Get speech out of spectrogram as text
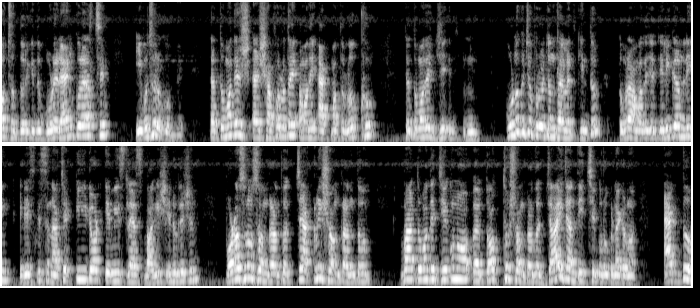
বছর ধরে কিন্তু বোর্ডে র্যাঙ্ক করে আসছে, এবছরও করবে। তা তোমাদের সাফল্যতাই আমাদের একমাত্র লক্ষ্য। তো তোমাদের যে কোনো কিছু প্রয়োজন থাকলে কিন্তু তোমরা আমাদের যে টেলিগ্রাম লিঙ্ক ডিসক্রিপশন আছে T dot ME slash Bagish education পড়াশোনা সংক্রান্ত, চাকরি সংক্রান্ত বা তোমাদের যে কোনো তথ্য সংক্রান্ত যাই জানতে ইচ্ছে করুক না কেন, একদম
